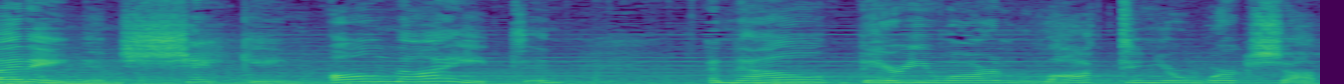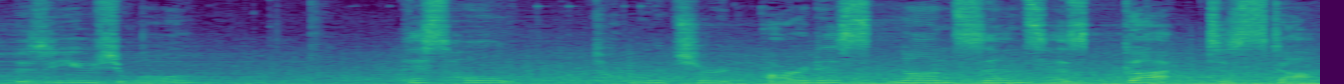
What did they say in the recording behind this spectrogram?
Sweating and shaking all night, and, and now there you are, locked in your workshop as usual. This whole tortured artist nonsense has got to stop.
